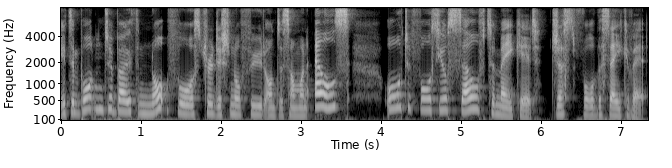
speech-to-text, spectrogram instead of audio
It's important to both not force traditional food onto someone else or to force yourself to make it just for the sake of it.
